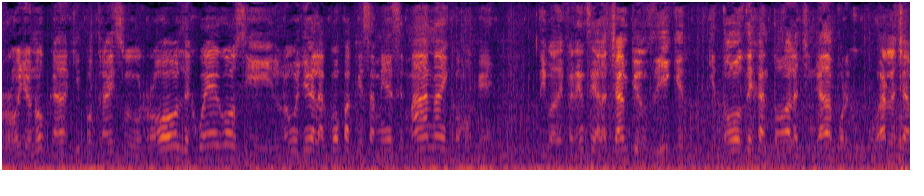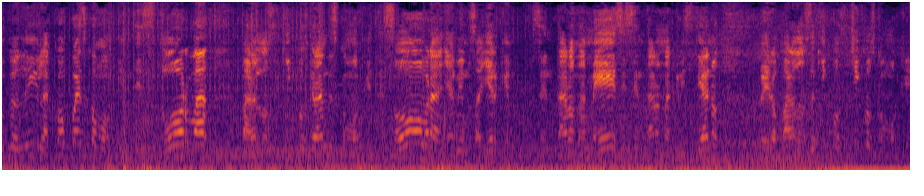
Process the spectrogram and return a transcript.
rollo, ¿no? Cada equipo trae su rol de juegos y luego llega la Copa que es a media semana y como que, digo, a diferencia de la Champions League, que, todos dejan toda la chingada por, jugar la Champions League. La Copa es como que te estorba, para los equipos grandes como que te sobra. Ya vimos ayer que sentaron a Messi, sentaron a Cristiano, pero para los equipos chicos como que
